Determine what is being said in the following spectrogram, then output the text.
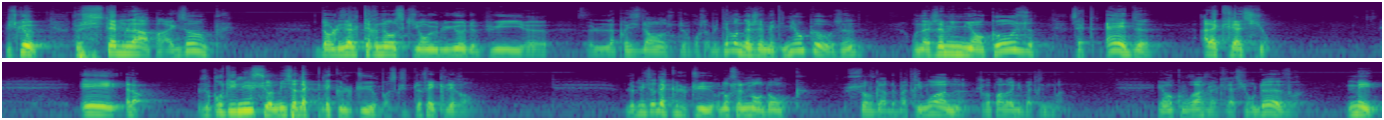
puisque ce système-là, par exemple, dans les alternances qui ont eu lieu depuis euh, la présidence de François Mitterrand, n'a jamais été mis en cause. Hein. On n'a jamais mis en cause cette aide à la création. Et alors, je continue sur le ministère de la, Culture, parce que c'est tout à fait éclairant. Le ministère de la Culture, non seulement donc sauvegarde de patrimoine, je reparlerai du patrimoine, et encourage la création d'œuvres, mais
